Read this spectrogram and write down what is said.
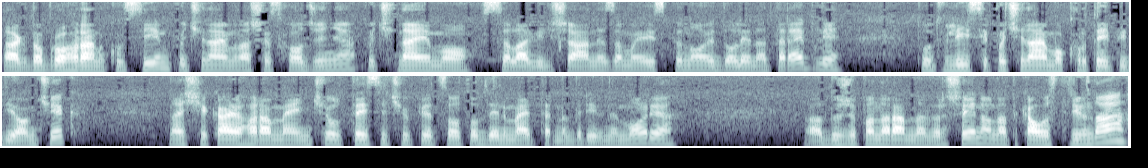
Так, доброго ранку всім. Починаємо наше сходження. Починаємо з села Вільшани за моєю спиною долина Тереблі. Тут в лісі починаємо крутий підйомчик. Нас чекає гора Менчул, 1501 метр над рівнем моря. Дуже панорамна вершина, вона така острівна,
